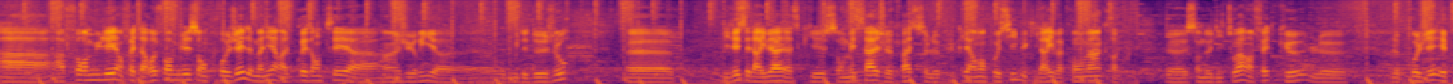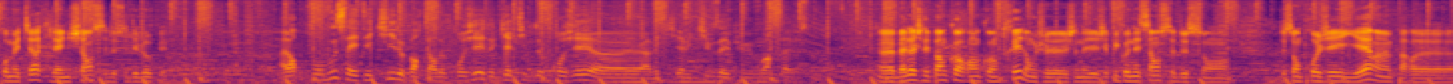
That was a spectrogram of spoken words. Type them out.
à, formuler, en fait, à reformuler son projet de manière à le présenter à, un jury euh, au bout de deux jours. Euh, l'idée, c'est d'arriver à ce que son message passe le plus clairement possible et qu'il arrive à convaincre euh, son auditoire en fait, que le, projet est prometteur, qu'il a une chance de se développer. Alors pour vous, ça a été qui le porteur de projet De quel type de projet avec, qui vous avez pu voir ça ben Là, je ne l'ai pas encore rencontré, donc j'ai pris connaissance de son, de son projet hier hein, par, euh,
